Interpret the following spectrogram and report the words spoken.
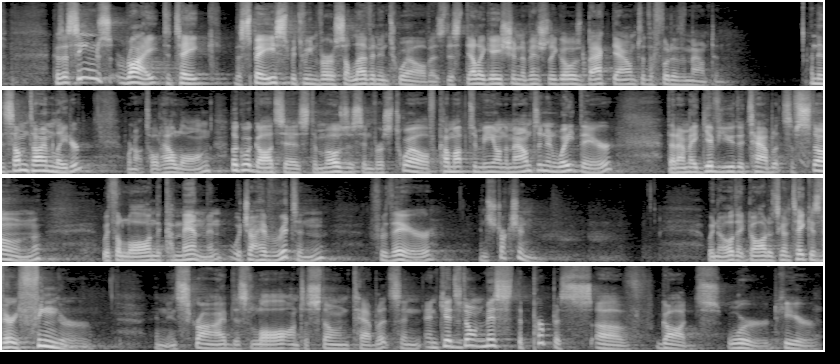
Because it seems right to take the space between verse 11 and 12 as this delegation eventually goes back down to the foot of the mountain. And then sometime later, we're not told how long, look what God says to Moses in verse 12 Come up to me on the mountain and wait there, that I may give you the tablets of stone with the law and the commandment which I have written for their instruction. We know that God is going to take his very finger and inscribe this law onto stone tablets. And, and kids, don't miss the purpose of God's word here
